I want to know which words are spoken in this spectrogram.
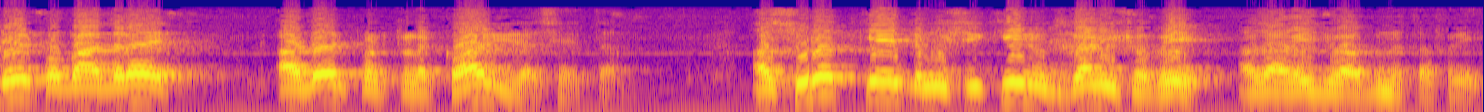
ډېر په بادره او ډېر پر کلکوالي رسېته او صورت کې د مشرکینو غني شوبې او داغي جوابونه تفریح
